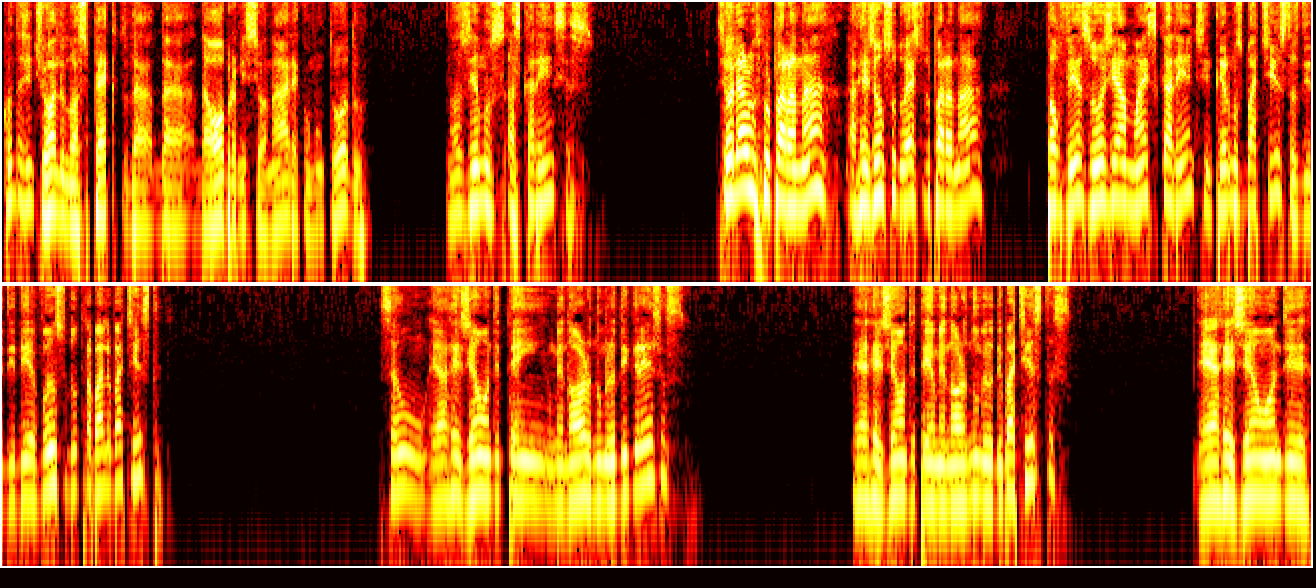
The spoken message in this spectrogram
Quando a gente olha no aspecto da, da, da obra missionária como um todo, nós vemos as carências. Se olharmos para o Paraná, a região sudoeste do Paraná, talvez hoje é a mais carente em termos batistas, de, de, de avanço do trabalho batista. São, é a região onde tem o menor número de igrejas, é a região onde tem o menor número de batistas. É a região onde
